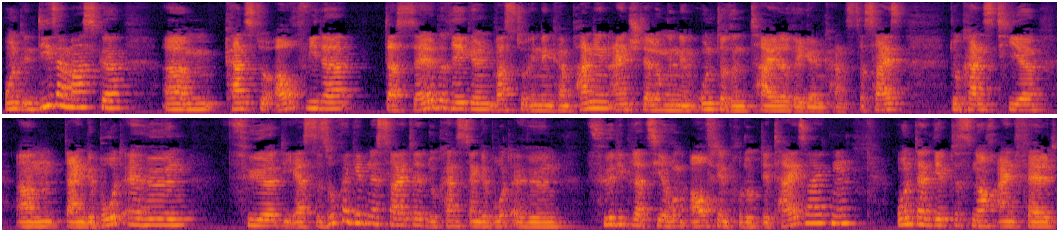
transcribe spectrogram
Und in dieser Maske ähm, kannst du auch wieder dasselbe regeln, was du in den Kampagneneinstellungen im unteren Teil regeln kannst. Das heißt, du kannst hier ähm, dein Gebot erhöhen für die erste Suchergebnisseite, du kannst dein Gebot erhöhen für die Platzierung auf den Produktdetailseiten und dann gibt es noch ein Feld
